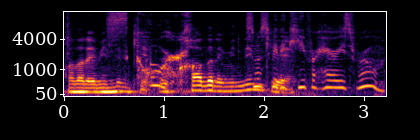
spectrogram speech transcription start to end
O kadar emindim ki. O kadar This must be the key for Harry's room.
